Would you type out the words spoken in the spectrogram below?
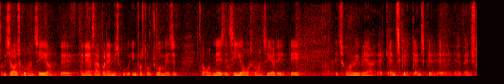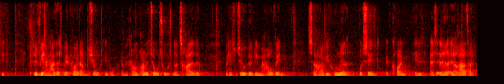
og vi så også skulle håndtere, øh, han har sagt, hvordan vi skulle infrastrukturmæssigt over de næste 10 år skulle håndtere det, det, det tror jeg vil være øh, ganske, ganske øh, øh, vanskeligt. Jeg synes, vi har lagt os med et højt ambitionsniveau, når vi kommer frem til 2030 med hensyn til udbygning med havvind så har vi 100% grøn el. Altså, eller, eller rettere sagt,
